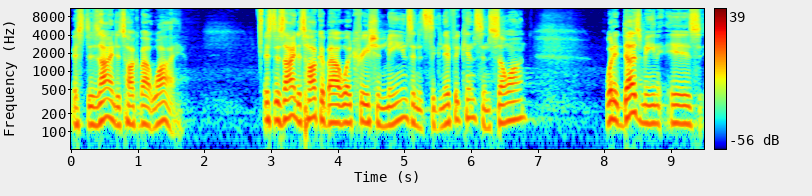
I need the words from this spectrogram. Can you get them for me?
It's designed to talk about why. It's designed to talk about what creation means and its significance and so on. What it does mean is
